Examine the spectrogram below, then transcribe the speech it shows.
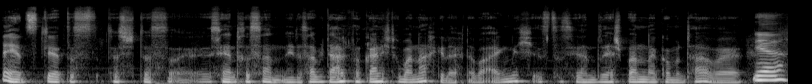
Nee, jetzt, ja, das, das, das ist ja interessant. Nee, das habe ich, da habe ich noch gar nicht drüber nachgedacht. Aber eigentlich ist das ja ein sehr spannender Kommentar, weil ja,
